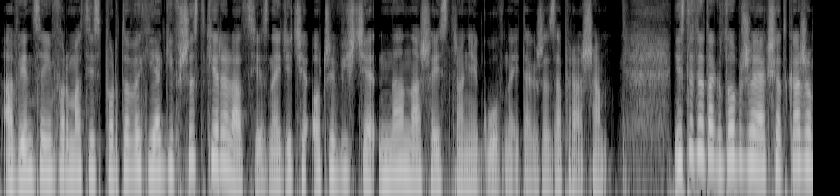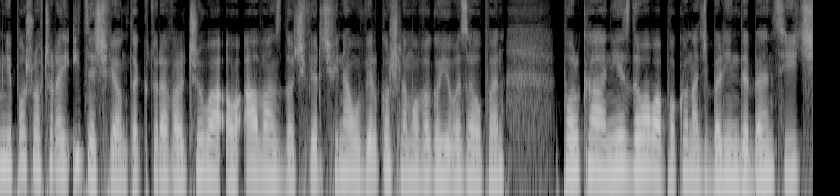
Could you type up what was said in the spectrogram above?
A więcej informacji sportowych, jak i wszystkie relacje znajdziecie oczywiście na naszej stronie głównej, także zapraszam. Niestety tak dobrze jak siatkarzom nie poszło wczoraj Idze Świątek, która walczyła o awans do ćwierćfinału wielkoszlemowego US Open. Polka nie zdołała pokonać Belindy Bencic,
